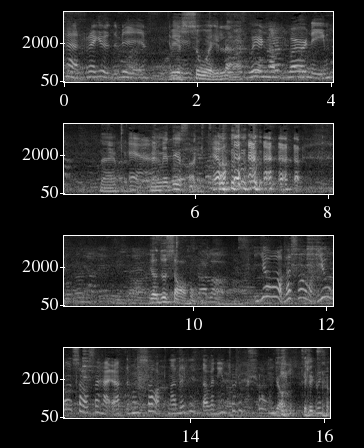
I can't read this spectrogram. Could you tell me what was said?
herregud, vi... vi är så illa. We're not worthy. Nej. Eh. Men med det sagt. Ja. Ja, då sa hon. Ja, vad sa hon? Jo, hon sa så här att hon saknade lite av en introduktion Ja, till till exempel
